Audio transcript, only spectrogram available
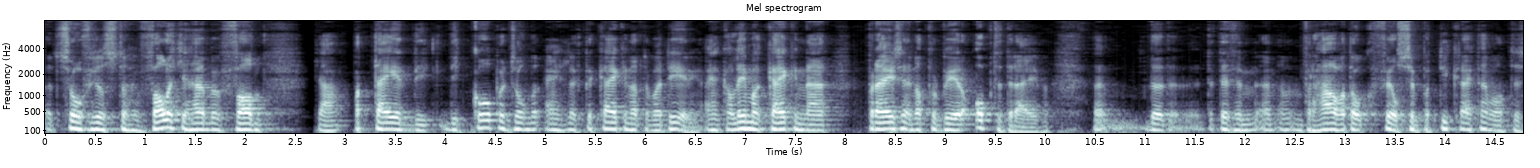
het zoveelste gevalletje hebben van ja, partijen die, die kopen zonder eigenlijk te kijken naar de waardering. Eigenlijk alleen maar kijken naar prijzen en dat proberen op te drijven. Het is een, een, verhaal wat ook veel sympathie krijgt, hè, want het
